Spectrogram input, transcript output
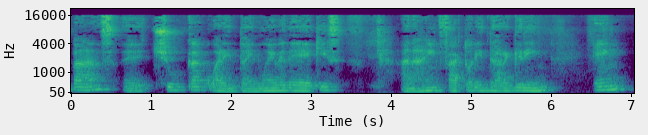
Vans eh, Chuca 49DX Anaheim Factory Dark Green en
